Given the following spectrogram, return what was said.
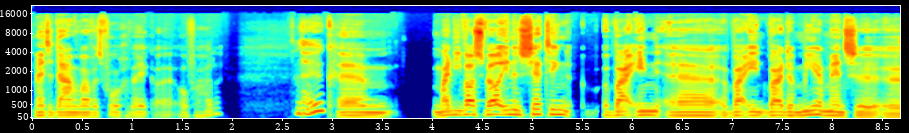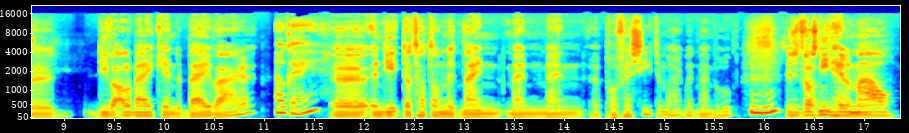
Met de dame waar we het vorige week eh, over hadden. Leuk. Ehm, maar die was wel in een setting waarin, eh, waarin waar er meer mensen eh, die we allebei kenden bij waren. Oké. Eh, en die, dat had dan met mijn, mijn, mijn professie te maken, met mijn beroep. Mhm. Dus het was niet helemaal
